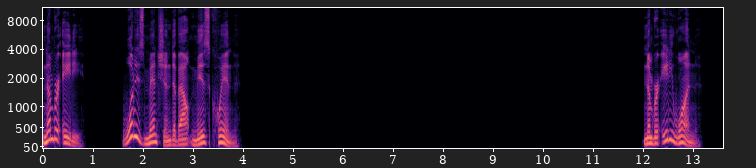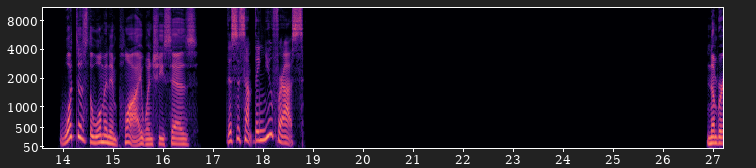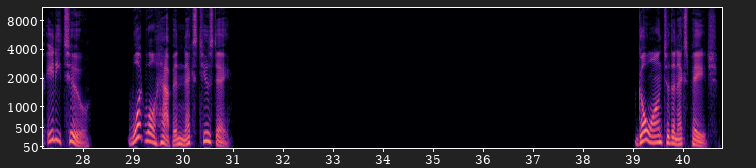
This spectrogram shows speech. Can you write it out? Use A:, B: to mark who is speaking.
A: Number 80. What is mentioned about Ms. Quinn? Number 81. What does the woman imply when she says,
B: This is something new for us.
A: Number 82. What will happen next Tuesday? Go on to the next page.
